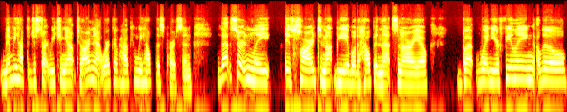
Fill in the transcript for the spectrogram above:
then we have to just start reaching out to our network of how can we help this person that certainly is hard to not be able to help in that scenario but when you're feeling a little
